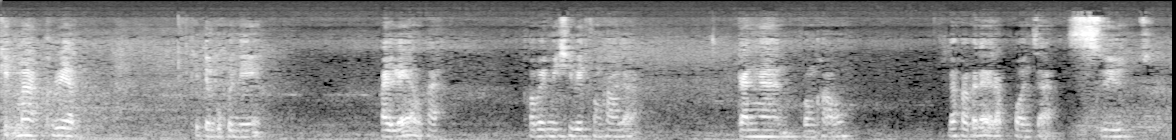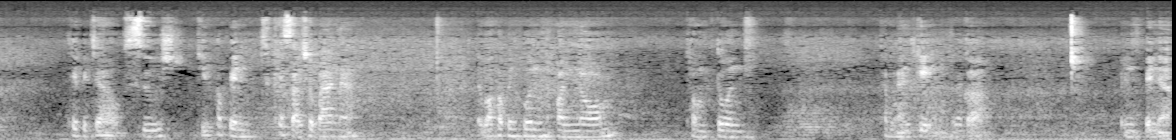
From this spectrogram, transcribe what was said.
คิดมากเครียดคิดถึงบุคคลนี้ ไปแล้วค่ะ เขาไปมีชีวิตของเขาแล้ว การงานของเขา แล้วเขาก็ได้รับพรจากซูชเทพเจ้าซูชที่เขาเป็นแค่สาวชาวบ้านนะ แต่ว่าเขาเป็นคนอ่อนน้อมถ่อมตนทำงานเก่งแล้วก็ เป็นเป็นอะ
